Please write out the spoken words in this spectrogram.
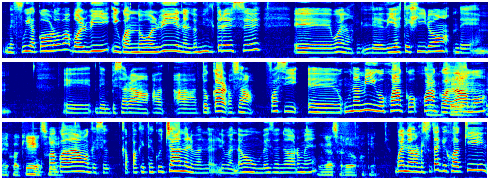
me fui a Córdoba, volví y cuando volví en el 2013, eh, bueno, le di este giro de, eh, de empezar a, a- a tocar, o sea, fue así, eh, un amigo, Juaco, Juaco Adamo, Eh, Joaquín, sí. Juaco Adamo, que se, capaz que está escuchando, le, mando- le mandamos un beso enorme. Un gran saludo a Joaquín. Bueno, resulta que Joaquín,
